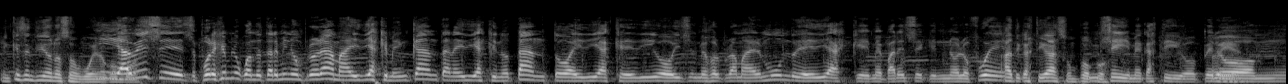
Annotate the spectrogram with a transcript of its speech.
¿En qué sentido no sos bueno y con a vos? veces, por ejemplo, cuando termino un programa, hay días que me encantan, hay días que no tanto, hay días que digo hice el mejor programa del mundo y hay días que me parece que no lo fue. Ah, te castigás un poco. Sí, me castigo, pero mm,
